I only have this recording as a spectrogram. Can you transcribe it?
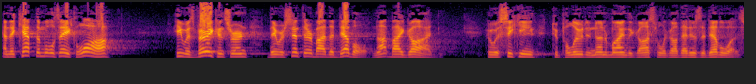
and they kept the Mosaic law, he was very concerned they were sent there by the devil, not by God who was seeking to pollute and undermine the gospel of God. That is, the devil was.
